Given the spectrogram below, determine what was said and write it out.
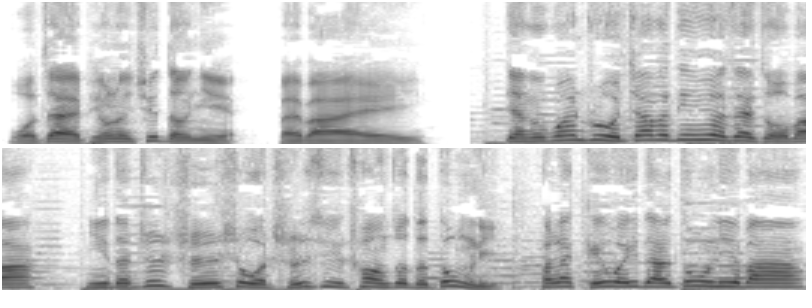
我在评论区等你，拜拜。点个关注，加个订阅再走吧。你的支持是我持续创作的动力，快来给我一点动力吧。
